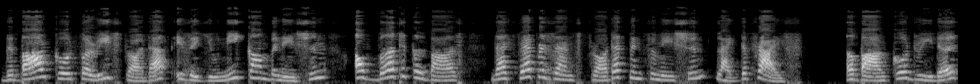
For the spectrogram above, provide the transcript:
The barcode for each product is a unique combination of vertical bars that represents product information like the price. A barcode reader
